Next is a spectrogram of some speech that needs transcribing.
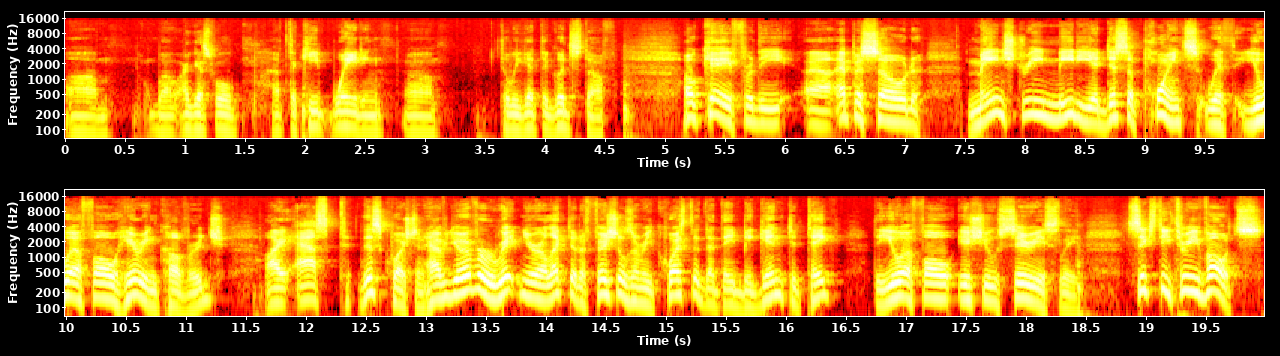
Um, well, I guess we'll have to keep waiting uh, till we get the good stuff. Okay, for the uh, episode, mainstream media disappoints with UFO hearing coverage. I asked this question Have you ever written your elected officials and requested that they begin to take the UFO issue seriously? 63 votes.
